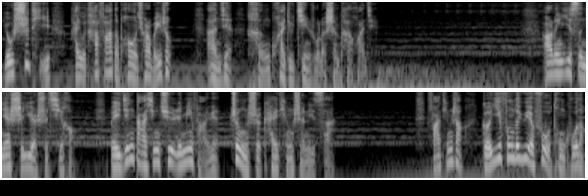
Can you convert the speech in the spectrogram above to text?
有尸体还有他发的朋友圈为证，案件很快就进入了审判环节。二零一四年十一月十七号，北京大兴区人民法院正式开庭审理此案。法庭上，葛一峰的岳父痛哭道：“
